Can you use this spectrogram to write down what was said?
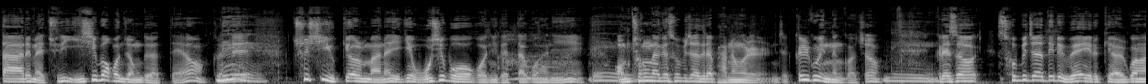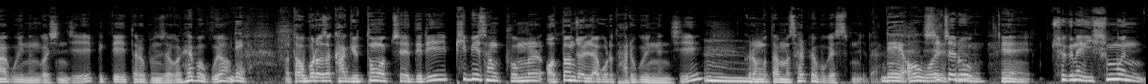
달의 매출이 20억 원 정도였대요. 그런데 네. 출시 6개월 만에 이게 55억 원이 됐다고 하니 네. 엄청나게 소비자들의 반응을 이제 끌고 있는 거죠. 네. 그래서 소비자들이 왜 이렇게 열광하고 있는 것인지 빅데이터로 분석을 해보고요. 네. 어, 더불어서 각 유통업체들이 PB 상품을 어떤 전략으로 다루고 있는지 음. 그런 것도 한번 살펴보겠습니다. 네, 어, 월- 실제로 네. 예, 최근에 이 신문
